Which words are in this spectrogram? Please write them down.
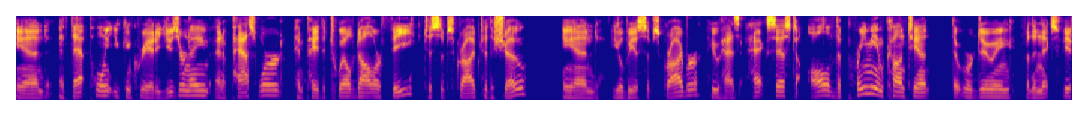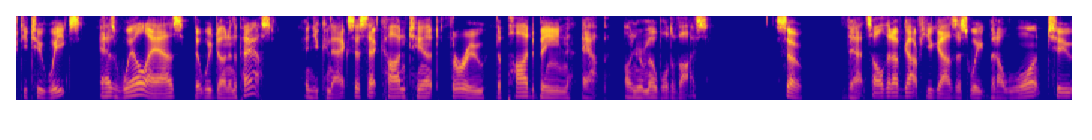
and at that point, you can create a username and a password and pay the $12 fee to subscribe to the show. And you'll be a subscriber who has access to all of the premium content that we're doing for the next 52 weeks, as well as that we've done in the past. And you can access that content through the Podbean app on your mobile device. So, that's all that I've got for you guys this week, but I want to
